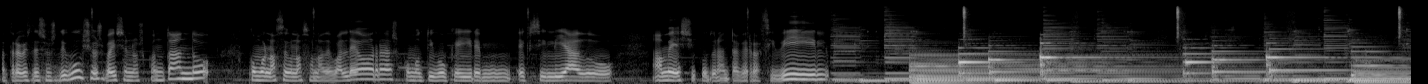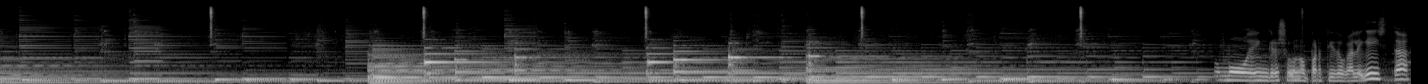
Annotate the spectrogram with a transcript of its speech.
A través desos dibuxos nos contando como naceu na zona de Valdeorras, como tivo que ir exiliado a México durante a Guerra Civil. como ingresou no Partido Galeguista,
